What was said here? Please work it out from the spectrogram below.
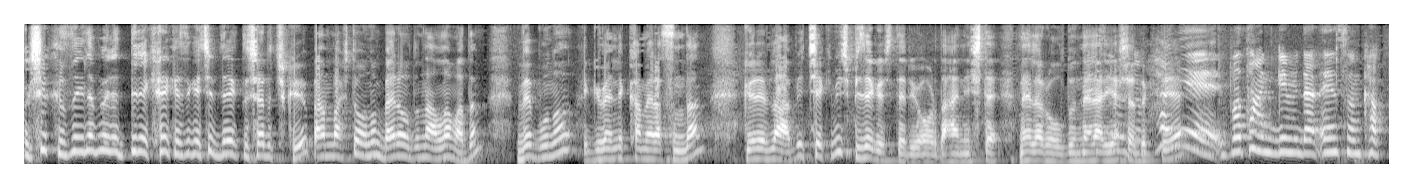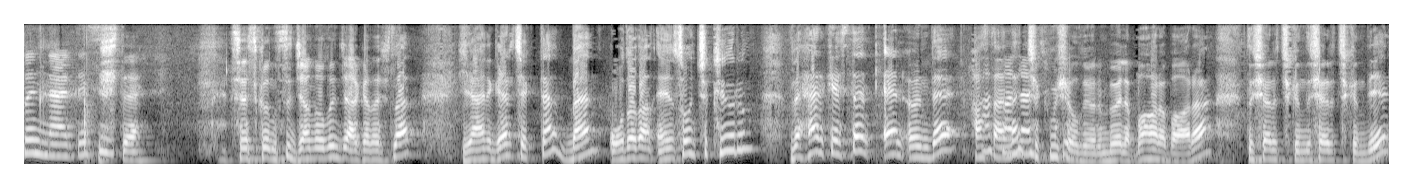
Işık hızıyla böyle direkt herkesi geçip direkt dışarı çıkıyor. Ben başta onun ben olduğunu anlamadım. Ve bunu güvenlik kamerasından görevli abi çekmiş bize gösteriyor orada. Hani işte neler oldu, neler yaşadık diye. Hani batan gemiden en son kaptan nerede? İşte söz konusu can olunca arkadaşlar yani gerçekten ben odadan en son çıkıyorum ve herkesten en önde hastaneden Hastaneden çıkmış oluyorum böyle bağıra bağıra dışarı çıkın dışarı çıkın diye.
